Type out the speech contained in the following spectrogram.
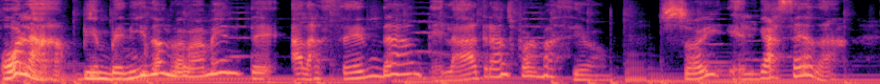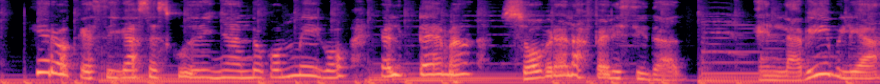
Hola, bienvenido nuevamente a la senda de la transformación. Soy Elga Seda. Quiero que sigas escudriñando conmigo el tema sobre la felicidad. En la Biblia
